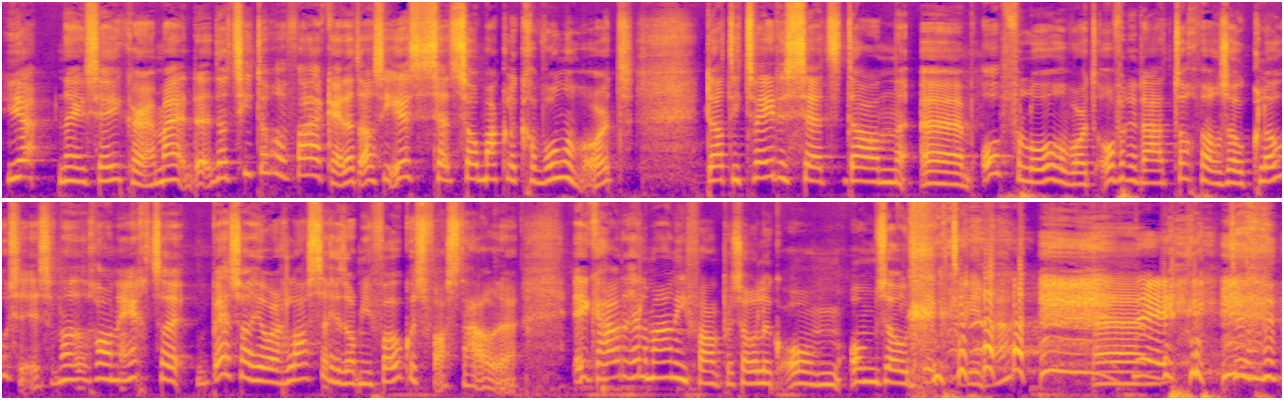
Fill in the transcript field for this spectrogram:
Ja, nee, zeker. Maar dat zie je toch wel vaak, hè? Dat als die eerste set zo makkelijk gewonnen wordt... dat die tweede set dan eh, of verloren wordt... of inderdaad toch wel zo close is. En dat het gewoon echt eh, best wel heel erg lastig is om je focus vast te houden. Ik hou er helemaal niet van persoonlijk om, om zo dik te winnen. Ehm, Nee.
